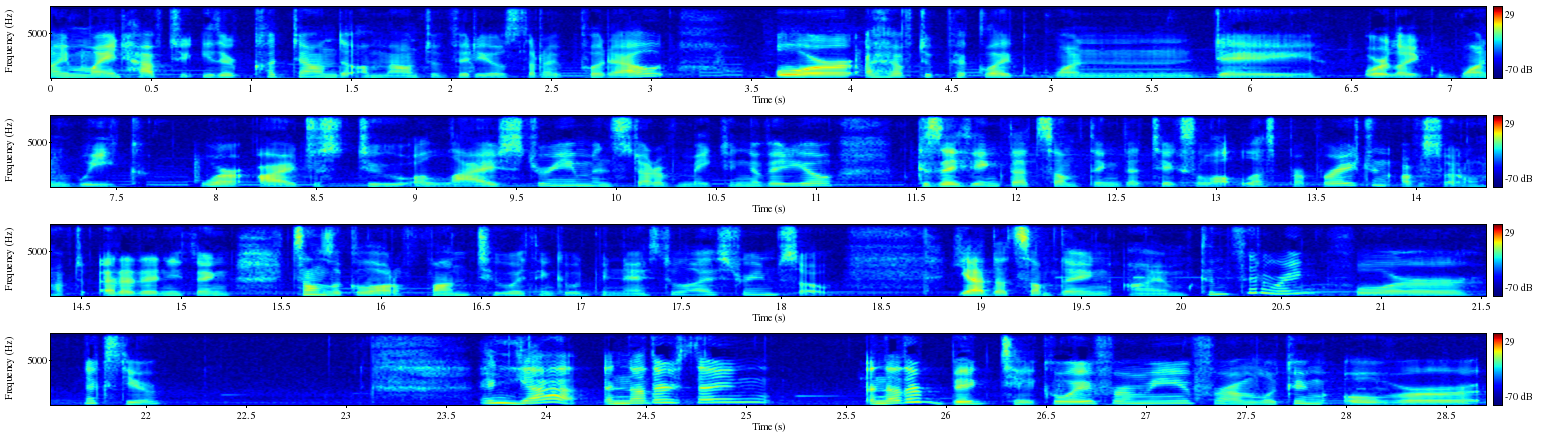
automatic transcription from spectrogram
I might have to either cut down the amount of videos that I put out or I have to pick like one day or like one week where I just do a live stream instead of making a video because I think that's something that takes a lot less preparation. Obviously, I don't have to edit anything. It sounds like a lot of fun too. I think it would be nice to live stream. So, yeah, that's something I'm considering for next year. And yeah, another thing, another big takeaway for me from looking over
